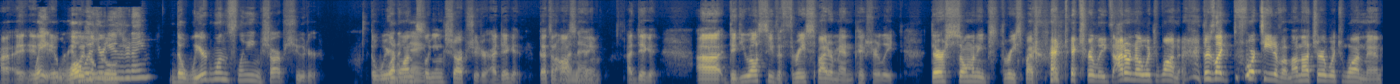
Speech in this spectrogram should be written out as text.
Uh, it- Wait, it- what was, a your little- username? The weird one slinging sharpshooter. The weird one, name. slinging sharpshooter. I dig it. That's an What awesome name. name. I dig it. Uh, did you all see the three Spider-Man picture leaked? There are so many three Spider-Man picture leaks. I don't know which one. There's like 14 of them. I'm not sure which one, man.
